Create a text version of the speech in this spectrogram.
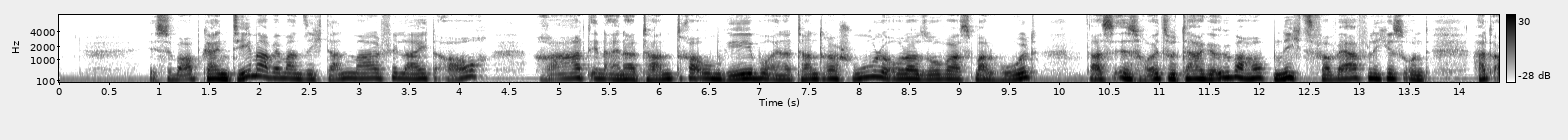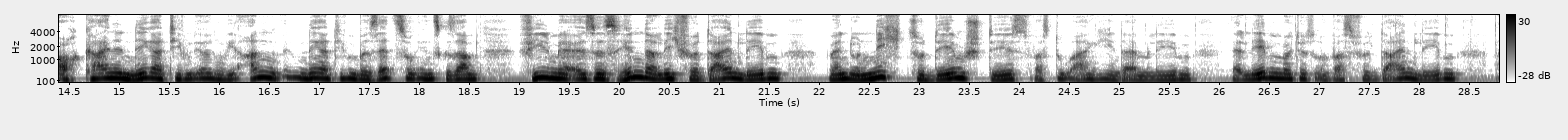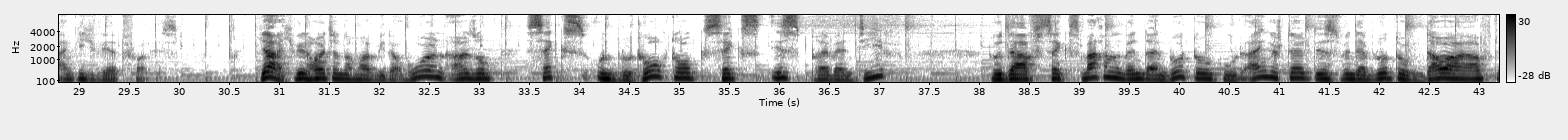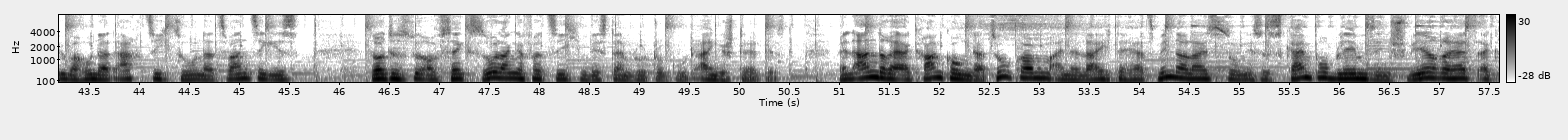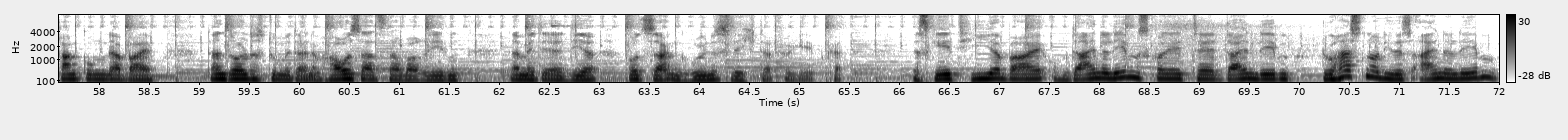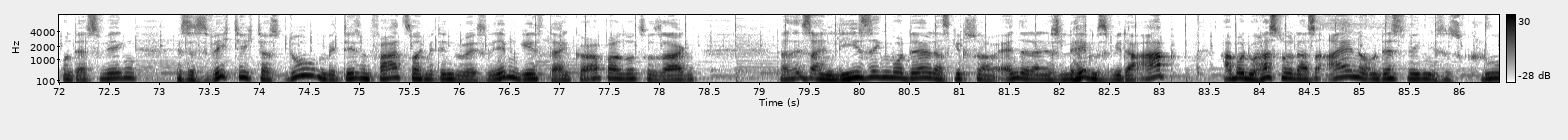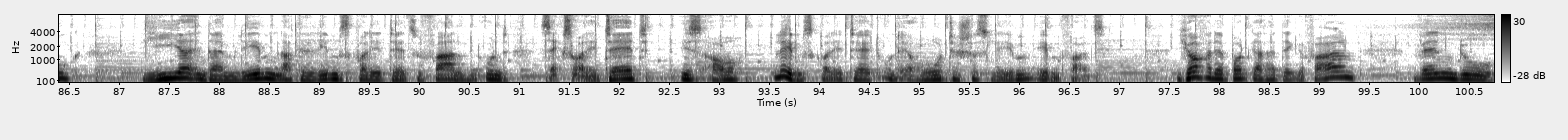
Ist überhaupt kein Thema, wenn man sich dann mal vielleicht auch Rat in einer Tantra-Umgebung, einer Tantra-Schule oder sowas mal holt. Das ist heutzutage überhaupt nichts Verwerfliches und hat auch keine negativen irgendwie an, negativen Besetzung insgesamt. Vielmehr ist es hinderlich für dein Leben, wenn du nicht zu dem stehst, was du eigentlich in deinem Leben erleben möchtest und was für dein Leben eigentlich wertvoll ist. Ja, ich will heute nochmal wiederholen. Also Sex und Bluthochdruck. Sex ist präventiv. Du darfst Sex machen, wenn dein Blutdruck gut eingestellt ist. Wenn der Blutdruck dauerhaft über 180 zu 120 ist, solltest du auf Sex so lange verzichten, bis dein Blutdruck gut eingestellt ist. Wenn andere Erkrankungen dazukommen, eine leichte Herzminderleistung, ist es kein Problem, sind schwere Herzerkrankungen dabei, dann solltest du mit deinem Hausarzt darüber reden, damit er dir sozusagen grünes Licht dafür geben kann. Es geht hierbei um deine Lebensqualität, dein Leben. Du hast nur dieses eine Leben und deswegen ist es wichtig, dass du mit diesem Fahrzeug, mit dem du durchs Leben gehst, dein Körper sozusagen das ist ein Leasingmodell, das gibst du am Ende deines Lebens wieder ab, aber du hast nur das eine und deswegen ist es klug, hier in deinem Leben nach der Lebensqualität zu fahren. Und Sexualität ist auch Lebensqualität und erotisches Leben ebenfalls. Ich hoffe, der Podcast hat dir gefallen. Wenn du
